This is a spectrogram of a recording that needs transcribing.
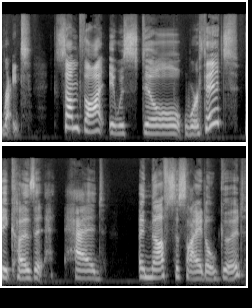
Right. Some thought it was still worth it because it had enough societal good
